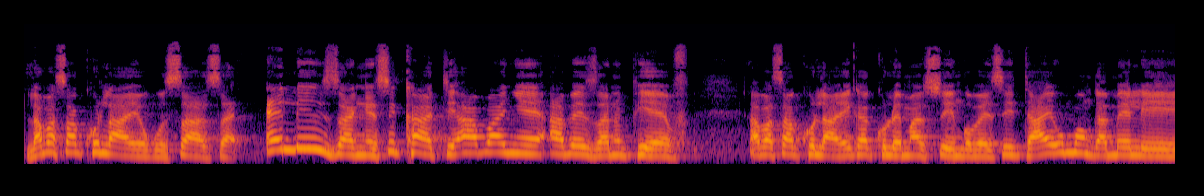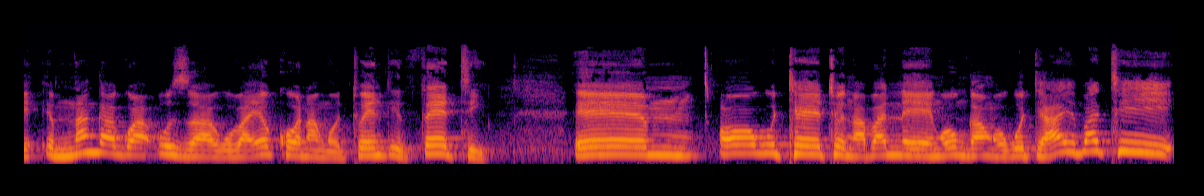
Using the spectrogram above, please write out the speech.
labasakhulayo kusasa. Eliza ngesikhathi abanye abezanu PF abasakhulayo ikakhulu emaswingo besithi hayi umongameli mnangagwa uza kuba ekhona ngo-2030 um okuthethwe ngabaningi okungangokuthi hayi bathi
